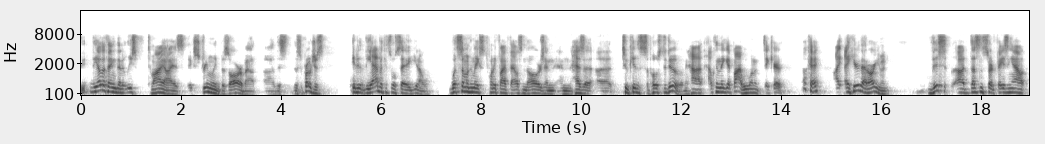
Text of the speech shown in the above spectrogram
The, the other thing that, at least to my eye, is extremely bizarre about uh, this this approach is it, the advocates will say, you know, what's someone who makes twenty five thousand dollars and and has a, a, two kids supposed to do? I mean, how how can they get by? We want to take care. of Okay, I, I hear that argument, this uh, doesn't start phasing out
